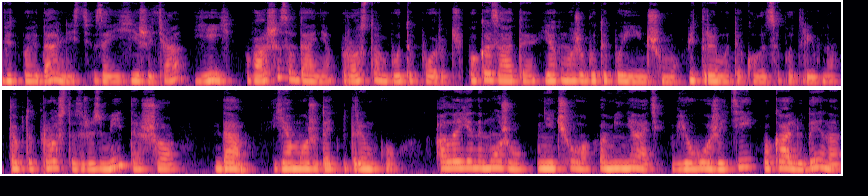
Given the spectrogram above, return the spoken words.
відповідальність за її життя, їй ваше завдання просто бути поруч, показати, як може бути по-іншому, підтримати, коли це потрібно. Тобто, просто зрозумійте, що да, я можу дати підтримку. Але я не можу нічого поміняти в його житті, поки людина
